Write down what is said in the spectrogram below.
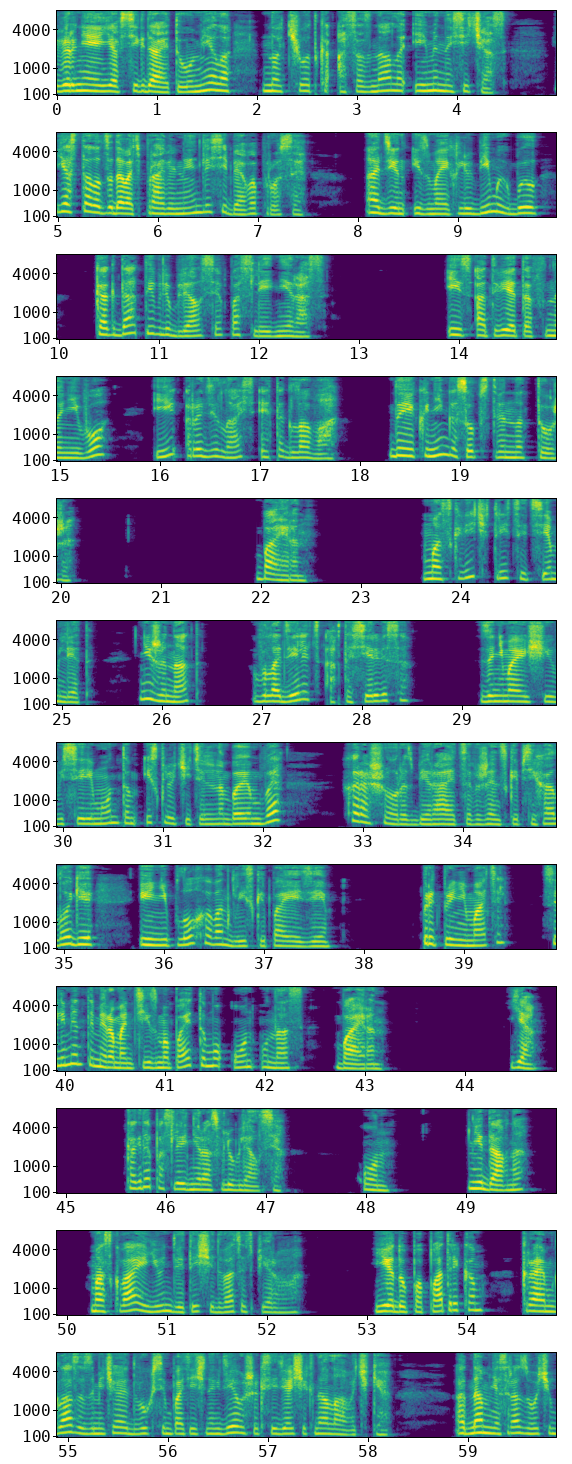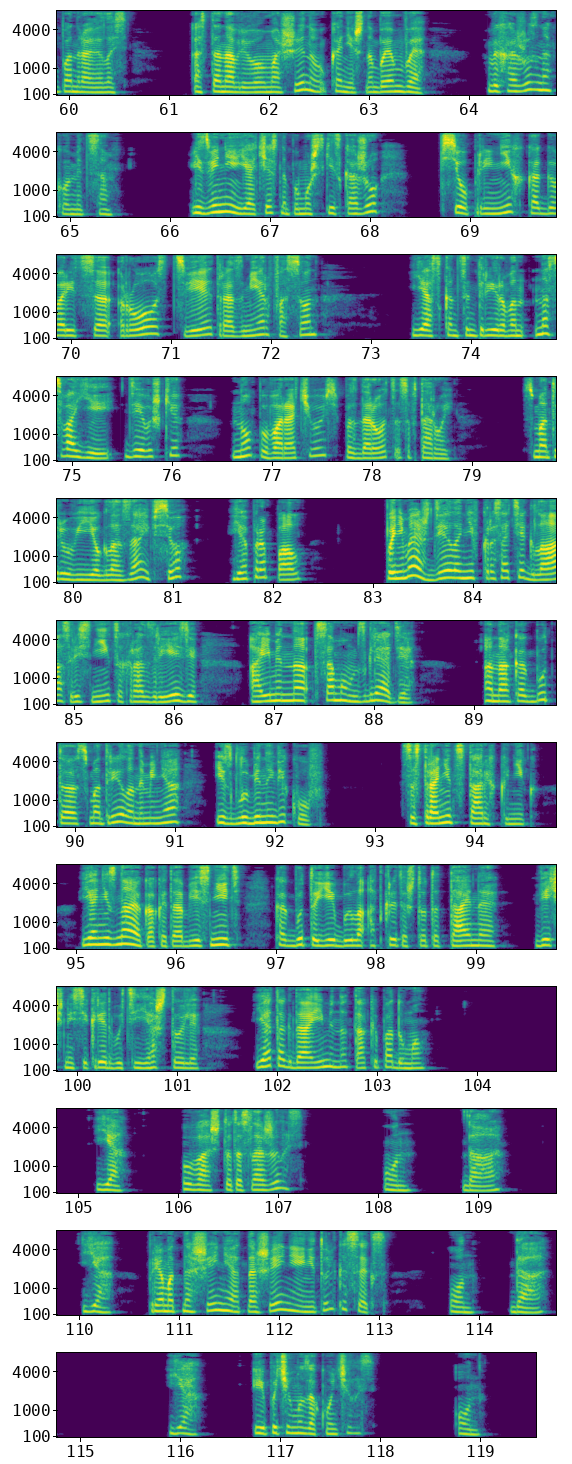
Вернее, я всегда это умела, но четко осознала именно сейчас. Я стала задавать правильные для себя вопросы. Один из моих любимых был когда ты влюблялся последний раз? Из ответов на него и родилась эта глава. Да и книга, собственно, тоже. Байрон. Москвич, 37 лет. Не женат. Владелец автосервиса. Занимающийся ремонтом исключительно БМВ. Хорошо разбирается в женской психологии и неплохо в английской поэзии. Предприниматель с элементами романтизма, поэтому он у нас Байрон. Я. Когда последний раз влюблялся? Он. Недавно. Москва, июнь 2021 Еду по Патрикам, краем глаза замечаю двух симпатичных девушек, сидящих на лавочке. Одна мне сразу очень понравилась. Останавливаю машину, конечно, БМВ. Выхожу знакомиться. Извини, я честно по-мужски скажу, все при них, как говорится, рост, цвет, размер, фасон. Я сконцентрирован на своей девушке, но поворачиваюсь поздороваться со второй. Смотрю в ее глаза, и все, я пропал. Понимаешь, дело не в красоте глаз, ресницах, разрезе, а именно в самом взгляде. Она как будто смотрела на меня из глубины веков. Со страниц старых книг. Я не знаю, как это объяснить, как будто ей было открыто что-то тайное, вечный секрет бытия, что ли. Я тогда именно так и подумал. Я. У вас что-то сложилось? Он. Да. Я. Прям отношения, отношения, не только секс. Он. Да. Я. И почему закончилось? Он.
